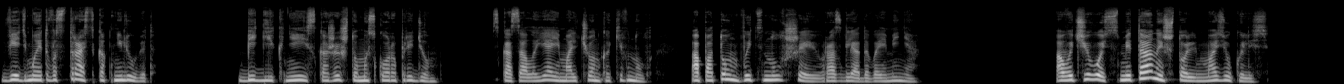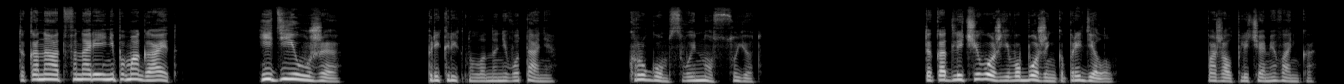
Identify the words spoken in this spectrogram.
Ведьма этого страсть как не любит. Беги к ней и скажи, что мы скоро придем, сказала я, и мальчонка кивнул, а потом вытянул шею, разглядывая меня. «А вы чего, сметаной, что ли, мазюкались? Так она от фонарей не помогает». «Иди уже!» — прикрикнула на него Таня. Кругом свой нос сует. «Так а для чего же его боженька приделал?» — пожал плечами Ванька.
